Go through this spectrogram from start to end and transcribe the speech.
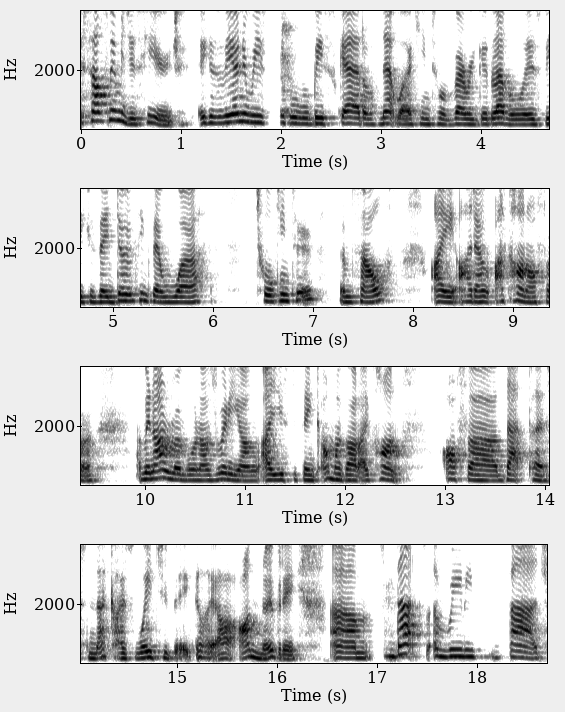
self image is huge because the only reason people will be scared of networking to a very good level is because they don't think they're worth talking to themselves. I I don't I can't offer. I mean, I remember when I was really young, I used to think, oh my god, I can't offer that person. That guy's way too big. Like i'm nobody. Um, that's a really bad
